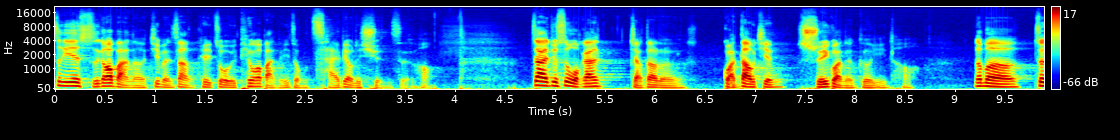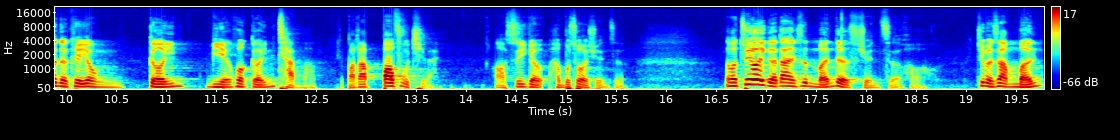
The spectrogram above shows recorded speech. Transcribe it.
这些石膏板呢，基本上可以作为天花板的一种材料的选择哈。再就是我刚刚讲到的管道间水管的隔音哈，那么真的可以用隔音棉或隔音毯嘛，把它包覆起来，啊，是一个很不错的选择。那么最后一个当然是门的选择哈，基本上门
